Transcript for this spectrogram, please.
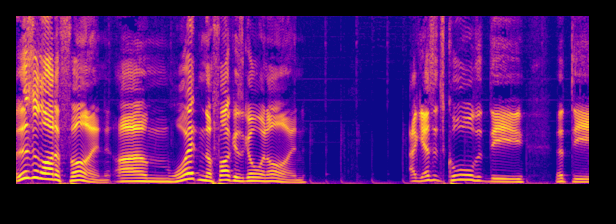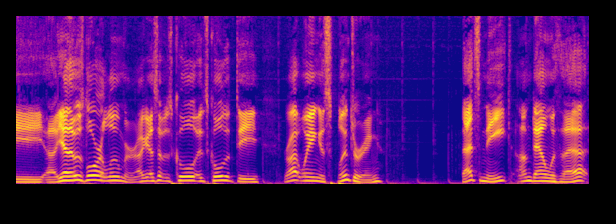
This is a lot of fun. Um, what in the fuck is going on? I guess it's cool that the that the uh, yeah that was Laura Loomer. I guess it was cool. It's cool that the right wing is splintering. That's neat. I'm down with that.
